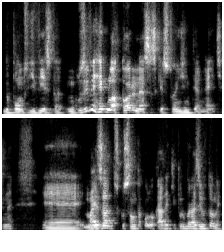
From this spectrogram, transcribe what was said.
do ponto de vista, inclusive regulatório nessas questões de internet, né? mas a discussão está colocada aqui para o Brasil também.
